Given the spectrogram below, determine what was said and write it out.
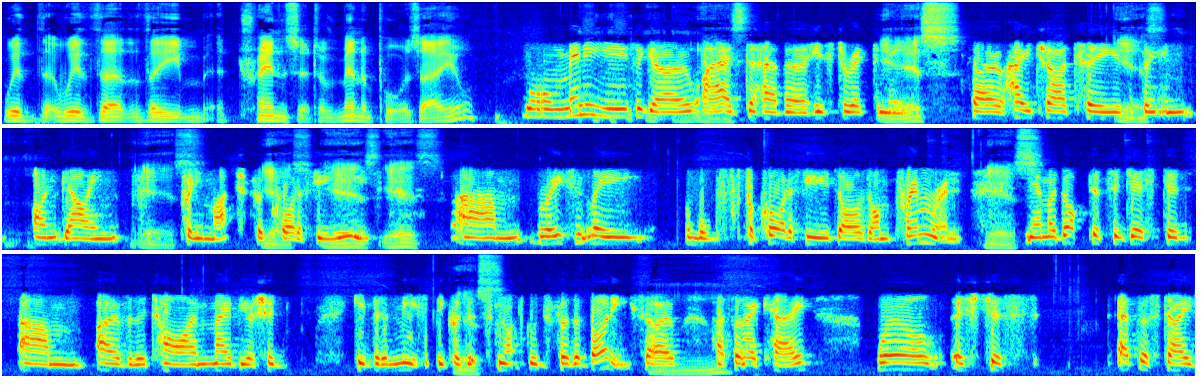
with with uh, the transit of menopause, are you? Well, many years ago, I had to have a hysterectomy. Yes. So HRT has Yes. been ongoing Yes. pretty much for yes, quite a few yes, years. Yes. Um, recently, well, for quite a few years, I was on Premarin. Yes. Now, my doctor suggested um, over the time maybe I should give it a miss because Yes. Mm. it's not good for the body. So I thought, okay, well, it's just at the stage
